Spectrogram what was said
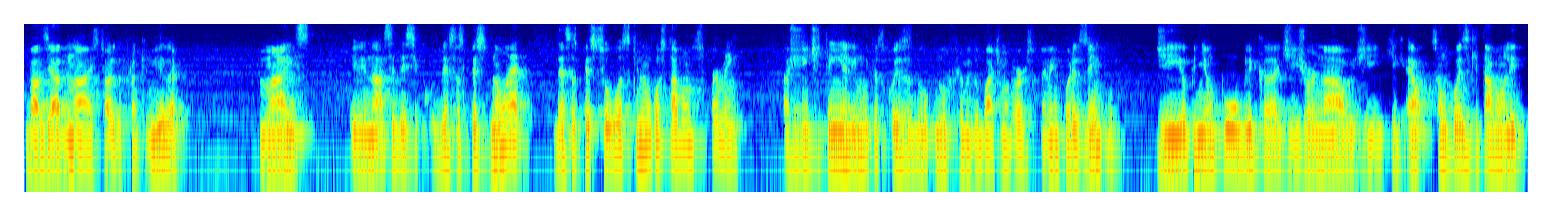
baseado na história do Frank Miller, mas ele nasce desse, dessas pessoas, não é dessas pessoas que não gostavam do Superman. A gente tem ali muitas coisas no, no filme do Batman vs Superman, por exemplo, de opinião pública, de jornal, de que é, são coisas que estavam ali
